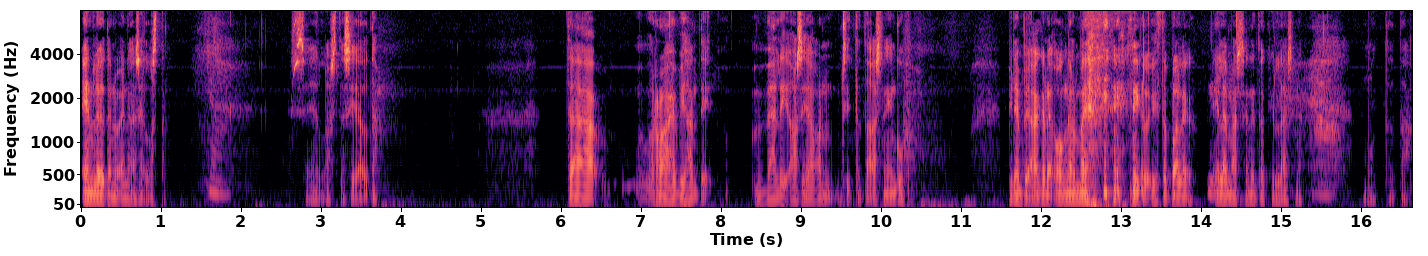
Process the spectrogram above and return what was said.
en löytänyt enää sellaista. Joo. Sellaista sieltä. Tämä raahevihanti väliasia on sitten taas niin kuin pidempi aikainen ongelma ja niin kuin yhtä paljon elämässäni toki läsnä. Mutta tota,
